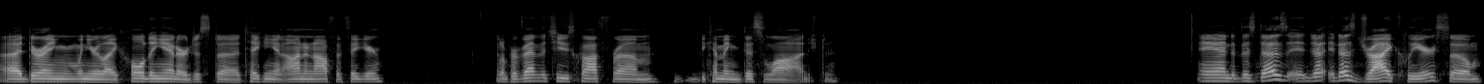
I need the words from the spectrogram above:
uh, during when you're like holding it or just uh, taking it on and off the figure. It'll prevent the cheesecloth from becoming dislodged. And this does it, it does dry clear, so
